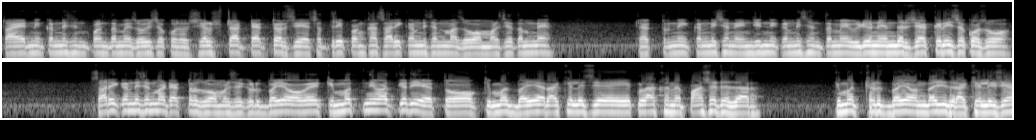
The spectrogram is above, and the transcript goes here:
ટાયરની કન્ડિશન પણ તમે જોઈ શકો છો. સેલ્ફ સ્ટાર્ટ ટ્રેક્ટર છે, છત્રી પંખા સારી કન્ડિશનમાં જોવા મળશે તમને. ટ્રેક્ટરની કન્ડિશન એન્જિનની કન્ડિશન તમે વિડીયોની અંદર ચેક કરી શકો છો. સારી કન્ડિશનમાં ટ્રેક્ટર જોવા મળશે. ખેડૂત ભાઈઓ, હવે કિંમતની વાત કરીએ તો કિંમત ભાઈએ રાખેલી છે એક લાખ અને પાસઠ હજાર. કિંમત ખેડૂત ભાઈઓ અંદાજિત રાખેલી છે.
